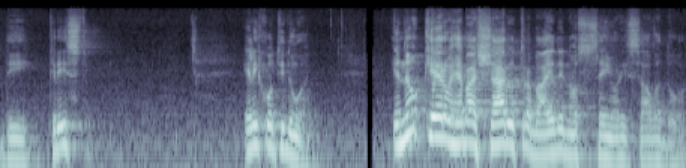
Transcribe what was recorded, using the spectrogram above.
de Cristo. Ele continua: Eu não quero rebaixar o trabalho de nosso Senhor e Salvador.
